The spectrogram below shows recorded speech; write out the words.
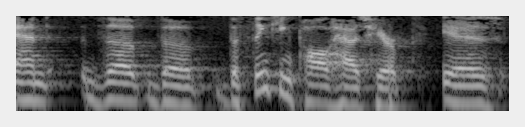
And the, the, the thinking Paul has here is,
